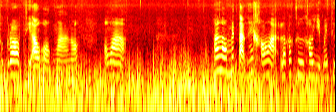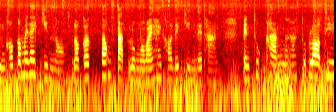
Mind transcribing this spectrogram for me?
ทุกรอบที่เอาออกมาเนาะเพราะว่า ถ้าเราไม่ตัดให้เขาอะ แล้วก็คือเขาหยิบไม่ถึงเขาก็ไม่ได้กินเนาะเราก็ต้องตัดลงมาไว้ให้เขาได้กินได้ทาน เป็นทุกครั้งนะคะ ทุกรอบที่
